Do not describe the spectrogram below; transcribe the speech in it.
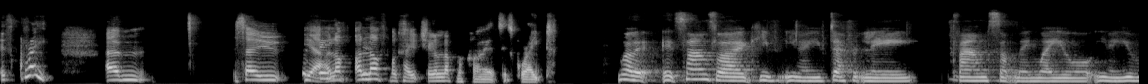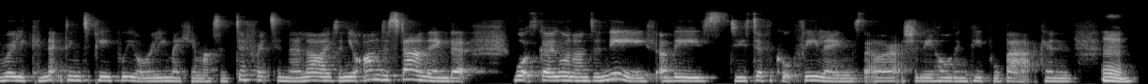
It's great. Um, so yeah, I love I love my coaching. I love my clients. It's great. Well, it, it sounds like you've you know you've definitely found something where you're you know you're really connecting to people you're really making a massive difference in their lives and you're understanding that what's going on underneath are these these difficult feelings that are actually holding people back and mm.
